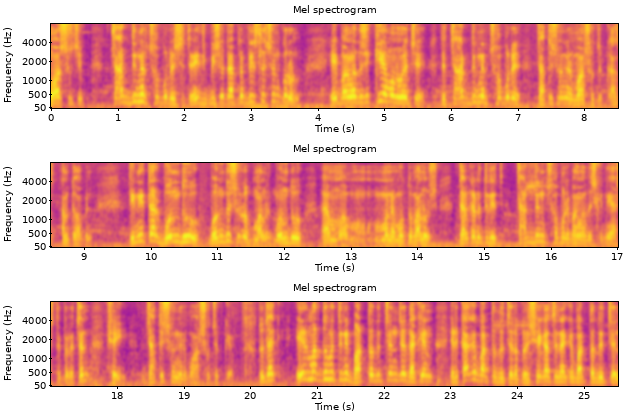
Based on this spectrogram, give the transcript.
মহাসচিব চার দিনের সফর এসেছেন। এই বিষয়টা আপনি বিশ্লেষণ করুন। এই বাংলাদেশে কী এমন হয়েছে যে চার দিনের সফরে জাতিসংঘের মহাসচিব কাজ আনতে হবেন? তিনি তার বন্ধু বন্ধু সুলভ মানুষ, বন্ধু মানে মতো মানুষ, যার কারণে তিনি চার দিন সফরে বাংলাদেশকে নিয়ে আসতে পেরেছেন সেই জাতিসংঘের মহাসচিবকে। তো যাক, এর মাধ্যমে তিনি বার্তা দিচ্ছেন যে, দেখেন, এর কাকে বার্তা দিচ্ছেন? আপনি শেখ হাসিনাকে বার্তা দিচ্ছেন,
